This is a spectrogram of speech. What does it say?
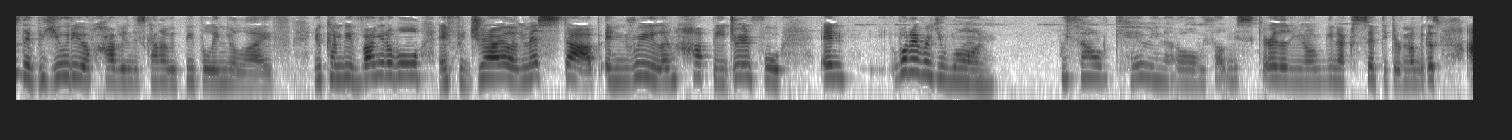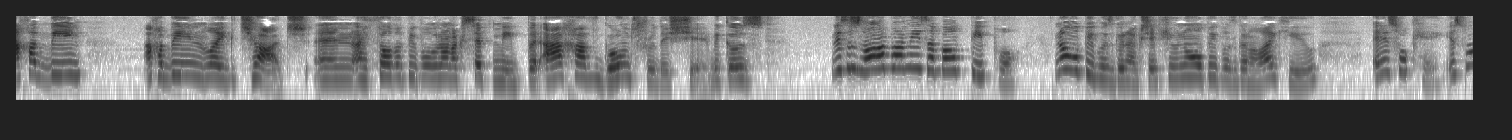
is the beauty of having this kind of people in your life. You can be vulnerable and fragile and messed up and real and happy, joyful, and whatever you want without caring at all, without being scared that you're not being accepted or not. Because I have been I have been like judged and I thought that people would not accept me, but I have gone through this shit because this is not about me, it's about people. No people is gonna accept you, no people is gonna like you, and it's okay. It's not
